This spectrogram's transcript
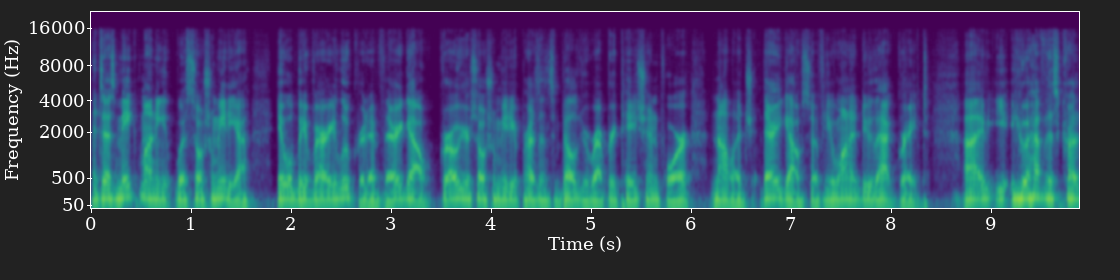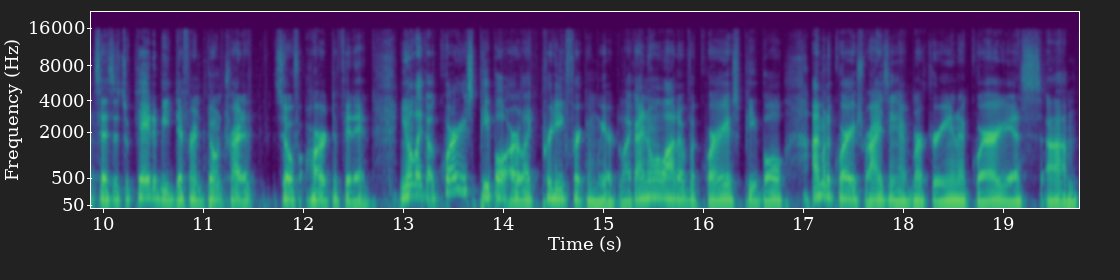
It says make money with social media. It will be very lucrative. There you go. Grow your social media presence and build your reputation for knowledge. There you go. So if you want to do that, great. Uh, you have this card that says it's okay to be different. Don't try to so hard to fit in. You know, like Aquarius people are like pretty freaking weird. Like I know a lot of Aquarius people. I'm an Aquarius rising. I have Mercury in Aquarius. Um,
